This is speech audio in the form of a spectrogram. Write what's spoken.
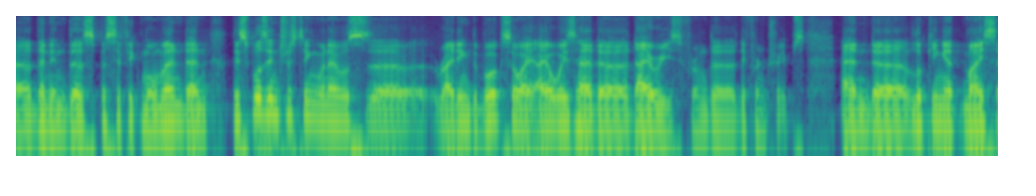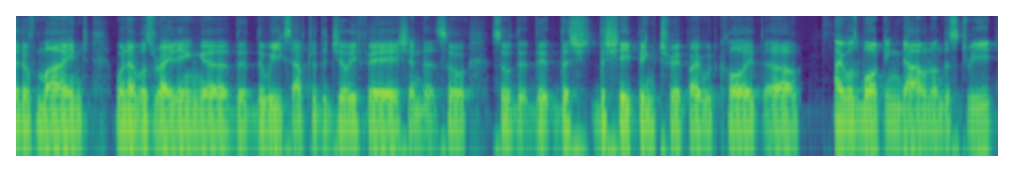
uh, than in the specific moment. And this was interesting when I was uh, writing the book. So I, I always had uh, diaries from the different trips, and uh, looking at my set of mind when I was writing the the weeks after the jellyfish, and so so the the the, sh- the shaping trip I would call it I was walking down on the street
